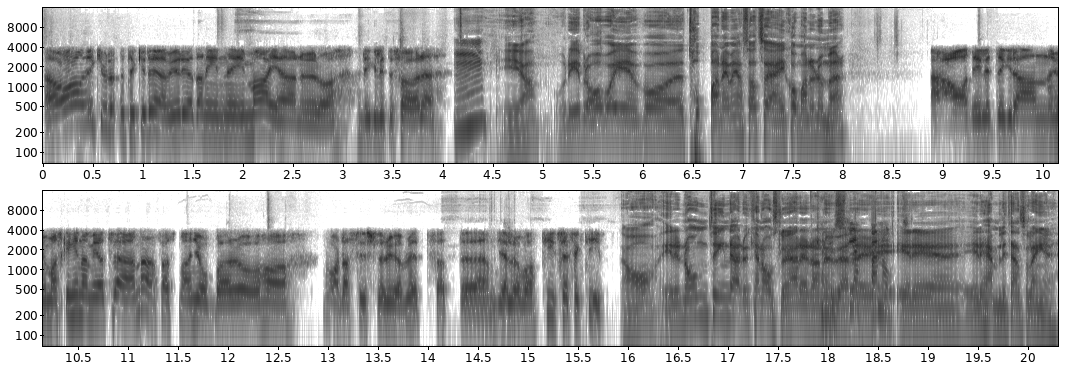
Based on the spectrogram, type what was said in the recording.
Ja, det är kul att ni tycker det. Vi är redan inne i maj här nu då. Ligger lite före. Ja, och det är bra. Vad, är, vad toppar ni med så att säga i kommande nummer? Ja, det är lite grann hur man ska hinna med att träna fast man jobbar och har vardagssysslor i övrigt. Så att eh, det gäller att vara tidseffektiv. Ja, är det någonting där du kan avslöja redan Kan nu eller något? är det, är det hemligt än så länge?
